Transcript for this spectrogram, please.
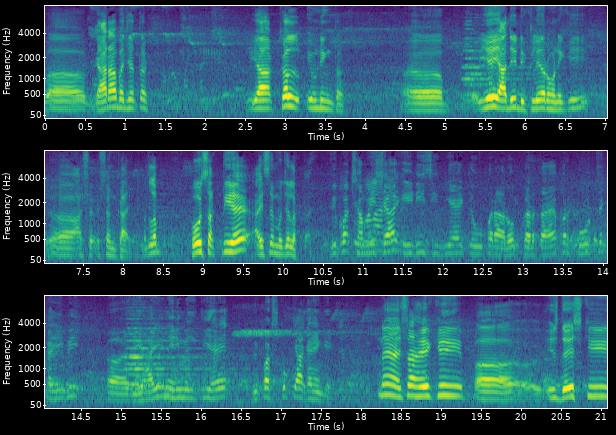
ग्यारह बजे तक या कल इवनिंग तक अ, ये यादी डिक्लेयर होने की शंका है। मतलब हो सकती है ऐसे मुझे लगता है। विपक्ष हमेशा ईडी सीबीआई के ऊपर आरोप करता है पर कोर्ट से कहीं भी रिहाई नहीं मिलती है, विपक्ष को क्या कहेंगे? नहीं, ऐसा है कि इस देश की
